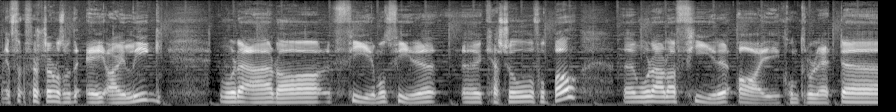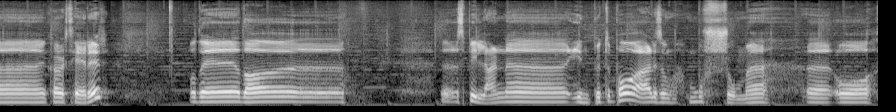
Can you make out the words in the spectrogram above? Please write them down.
Først er det noe som heter AI League, hvor det er da fire mot fire eh, casual fotball. eh, hvor det er da fire AI-kontrollerte karakterer. Og det da spilleren inputter på, er liksom morsomme og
